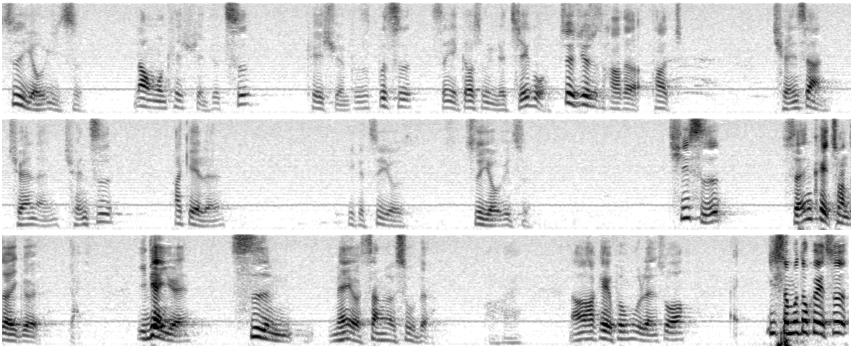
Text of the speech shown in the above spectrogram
自由意志，那我们可以选择吃，可以选不是不吃。神也告诉你的结果，这就是他的他全善、全能、全知，他给人一个自由自由意志。其实神可以创造一个。伊甸园是没有善恶树的，然后他可以吩咐人说：“，你什么都可以吃。”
